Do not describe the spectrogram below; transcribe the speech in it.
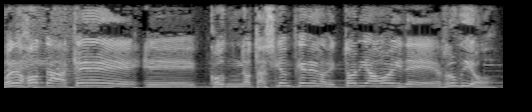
Bueno, Jota, ¿qué eh, connotación tiene la victoria hoy de Rubio?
